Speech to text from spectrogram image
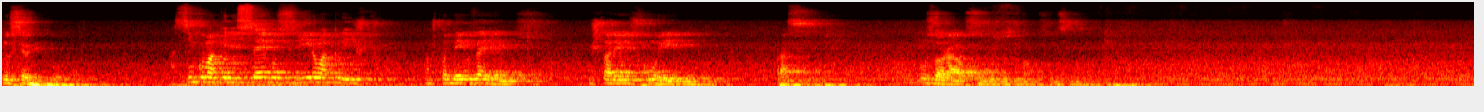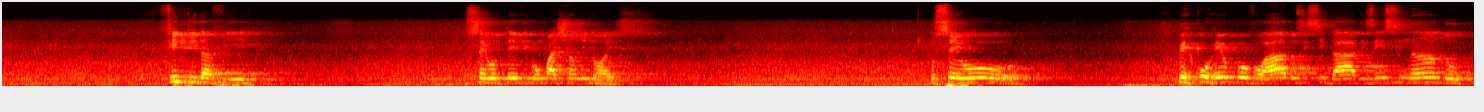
no seu retorno. Assim como aqueles cegos viram a Cristo, nós também o veremos. Estaremos com Ele para sempre. Vamos orar ao Senhor dos irmãos nesse momento. Filho de Davi, o Senhor teve compaixão de nós. O Senhor percorreu povoados e cidades, ensinando,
